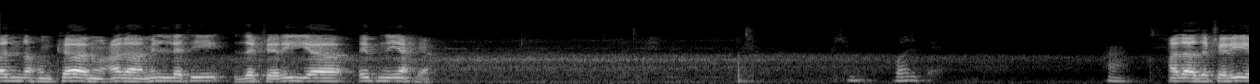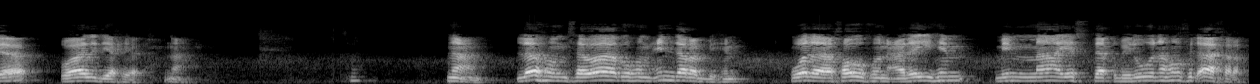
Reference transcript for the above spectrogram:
أنهم كانوا على ملة زكريا ابن يحيى. على زكريا والد يحيى. نعم. نعم. لهم ثوابهم عند ربهم ولا خوف عليهم مما يستقبلونه في الآخرة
